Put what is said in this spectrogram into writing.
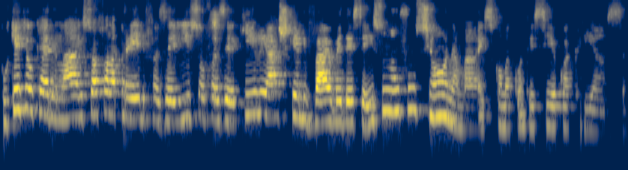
Por que, que eu quero ir lá e só falar para ele fazer isso ou fazer aquilo e acho que ele vai obedecer? Isso não funciona mais como acontecia com a criança.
